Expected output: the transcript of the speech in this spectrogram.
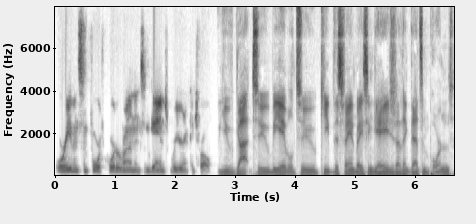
or even some fourth quarter run in some games where you're in control. You've got to be able to keep this fan base engaged. I think that's important.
